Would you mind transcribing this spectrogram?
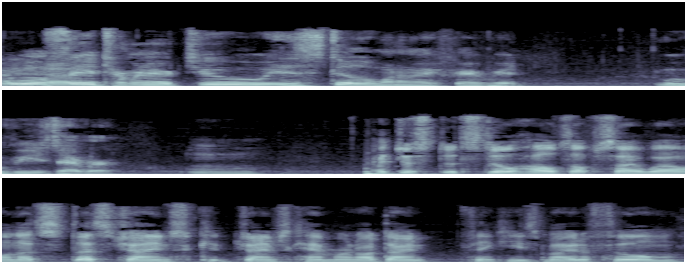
I will say Terminator 2 is still one of my favorite movies ever. Mm. It just it still holds up so well, and that's that's James James Cameron. I don't think he's made a film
